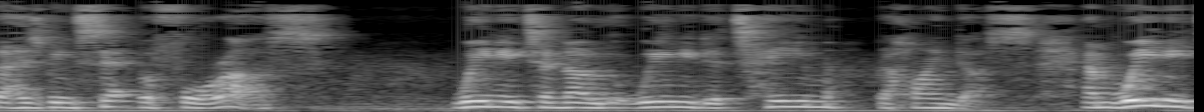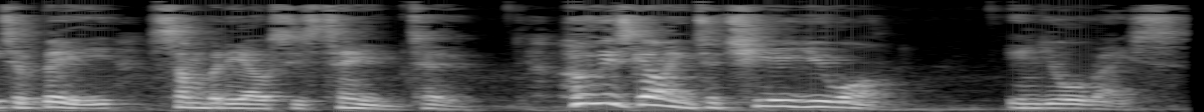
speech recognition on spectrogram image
that has been set before us. We need to know that we need a team behind us and we need to be somebody else's team too. Who is going to cheer you on in your race?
